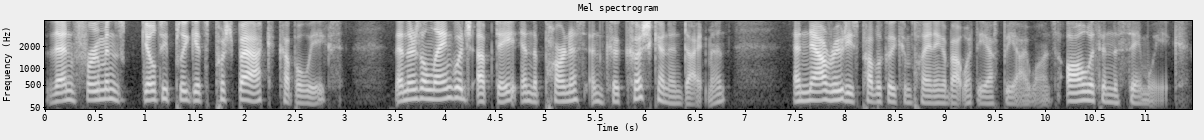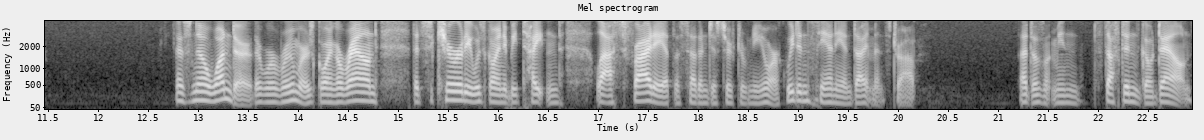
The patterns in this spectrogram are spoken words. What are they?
Then Fruman's guilty plea gets pushed back a couple weeks. Then there's a language update in the Parnas and Kukushkin indictment. And now Rudy's publicly complaining about what the FBI wants, all within the same week. It's no wonder there were rumors going around that security was going to be tightened last Friday at the Southern District of New York. We didn't see any indictments drop. That doesn't mean stuff didn't go down.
